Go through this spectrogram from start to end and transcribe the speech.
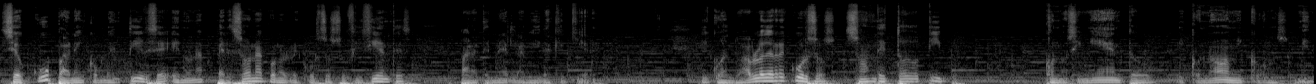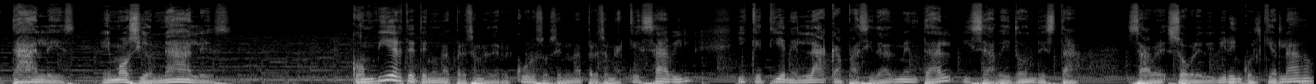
Se ocupan en convertirse en una persona con los recursos suficientes para tener la vida que quieren. Y cuando hablo de recursos, son de todo tipo. Conocimiento, económicos, mentales, emocionales. Conviértete en una persona de recursos, en una persona que es hábil y que tiene la capacidad mental y sabe dónde está. Sabe sobrevivir en cualquier lado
